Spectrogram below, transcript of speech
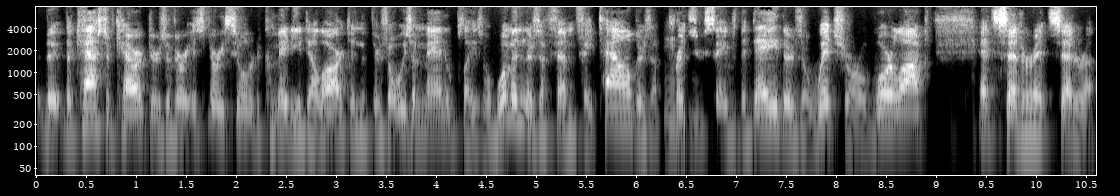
the, the cast of characters are very it's very similar to commedia dell'arte in that there's always a man who plays a woman there's a femme fatale there's a mm-hmm. prince who saves the day there's a witch or a warlock etc etc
